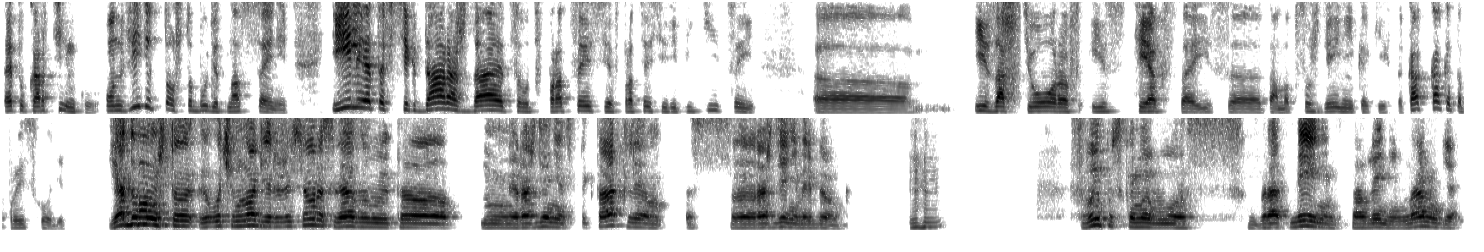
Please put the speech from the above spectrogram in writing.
эту картинку, он видит то, что будет на сцене, или это всегда рождается вот в процессе, в процессе репетиций, из актеров, из текста, из э, там обсуждений каких-то? Как, как это происходит? Я думаю, что очень многие режиссеры связывают э, рождение спектакля с рождением ребенка. Угу. С выпуском его, с взрослением, ставлением на ноги.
